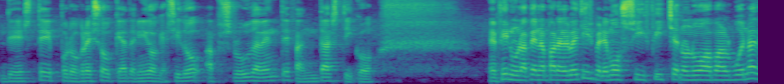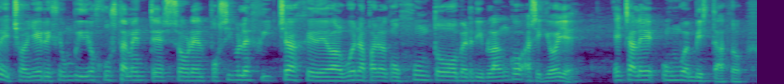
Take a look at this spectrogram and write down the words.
de este progreso que ha tenido, que ha sido absolutamente fantástico. En fin, una pena para el Betis, veremos si fichan o no a Valbuena. De hecho, ayer hice un vídeo justamente sobre el posible fichaje de Valbuena para el conjunto verde y blanco, así que oye, échale un buen vistazo.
